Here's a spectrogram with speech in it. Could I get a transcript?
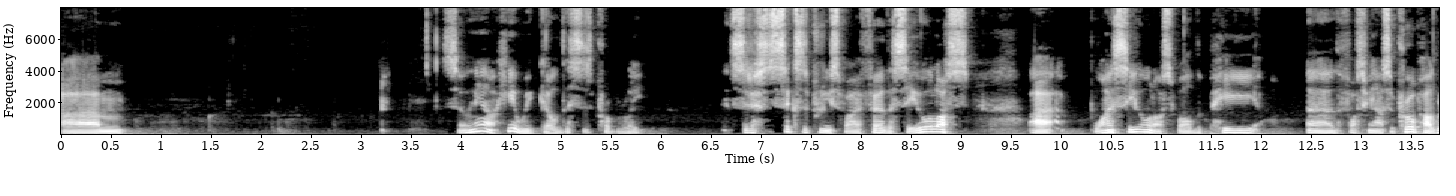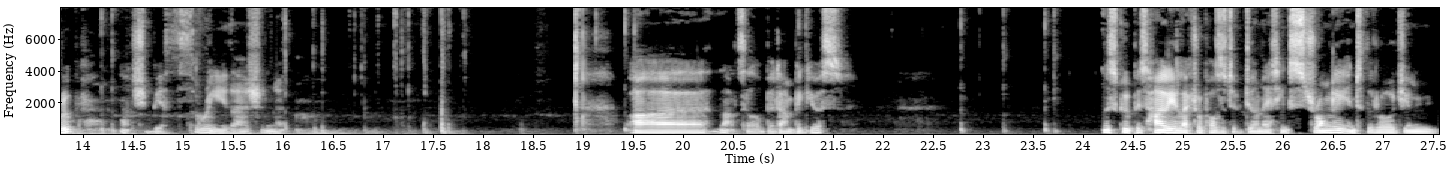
Um, so now here we go. This is probably it suggests six is produced by a further CO loss. Uh, why CO loss? Well, the P, uh, the phosphine isopropyl group, that should be a three there, shouldn't it? Uh, that's a little bit ambiguous. This group is highly electropositive, donating strongly into the rhodium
